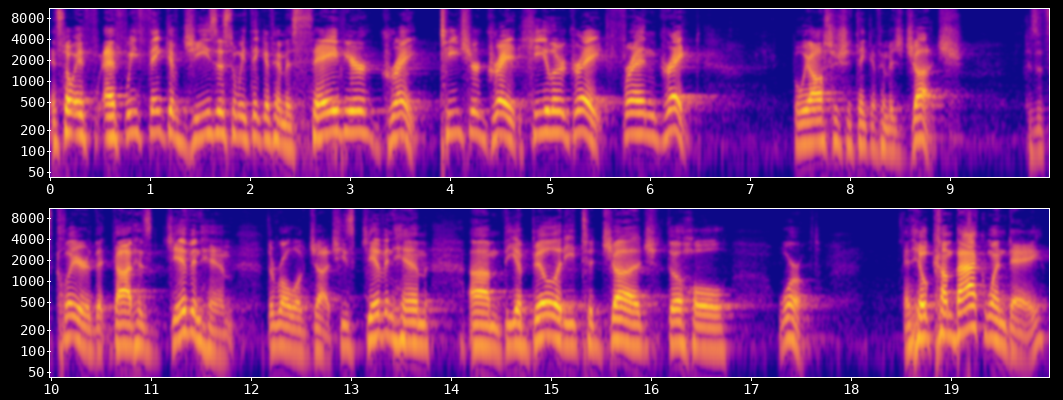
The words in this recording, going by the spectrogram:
And so if, if we think of Jesus and we think of him as Savior, great. Teacher, great. Healer, great. Friend, great. But we also should think of him as judge because it's clear that God has given him the role of judge. He's given him um, the ability to judge the whole world. And he'll come back one day,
